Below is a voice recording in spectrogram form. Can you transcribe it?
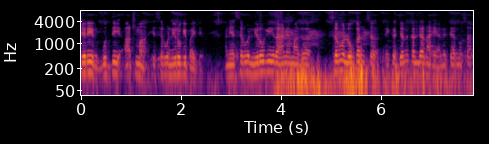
शरीर बुद्धी आत्मा हे सर्व निरोगी पाहिजे. आणि या सर्व निरोगी राहण्यामागं सर्व लोकांचं एक जनकल्याण आहे आणि त्यानुसार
